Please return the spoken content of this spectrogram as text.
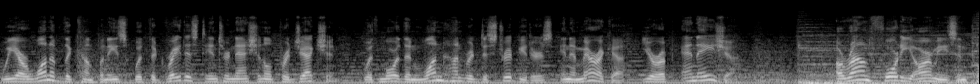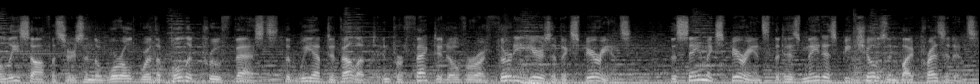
we are one of the companies with the greatest international projection, with more than 100 distributors in America, Europe, and Asia. Around 40 armies and police officers in the world wear the bulletproof vests that we have developed and perfected over our 30 years of experience, the same experience that has made us be chosen by presidents,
